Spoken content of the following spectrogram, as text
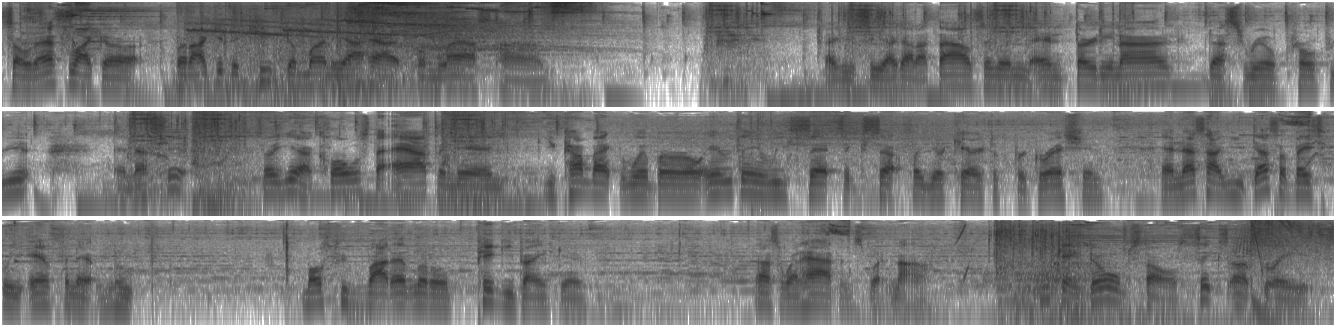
So that's like a, but I get to keep the money I had from last time. As you see, I got a thousand and thirty-nine. That's real appropriate, and that's it. So yeah, close the app, and then you come back to Woodburrow. Everything resets except for your character's progression, and that's how you. That's a basically infinite loop. Most people buy that little piggy bank in. That's what happens, but nah. Okay, Doomstone, six upgrades.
